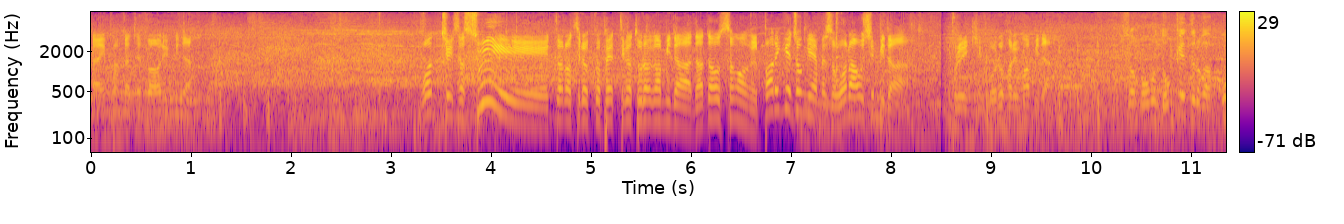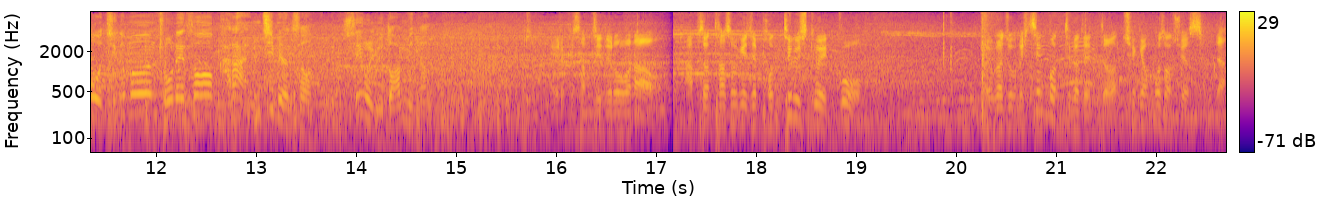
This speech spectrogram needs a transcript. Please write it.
라인 바깥의 파울입니다. 원투에서 스윙 떨어뜨렸고 배트가 돌아갑니다. 나다웃 상황을 빠르게 정리하면서 원아웃입니다. 브레이킹 볼을 활용합니다. 우선 몸은 높게 들어갔고 지금은 존에서 가라앉으면서 스윙을 유도합니다. 이렇게 삼진으로 원아웃. 앞선 타석에 이제 번트를 시도했고 결과적으로 희생 번트가 됐던 최경모 선수였습니다.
